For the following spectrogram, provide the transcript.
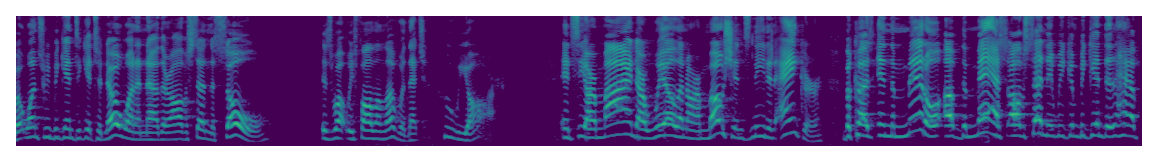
but once we begin to get to know one another, all of a sudden the soul is what we fall in love with. That's who we are. And see, our mind, our will, and our emotions need an anchor because in the middle of the mess, all of a sudden we can begin to have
